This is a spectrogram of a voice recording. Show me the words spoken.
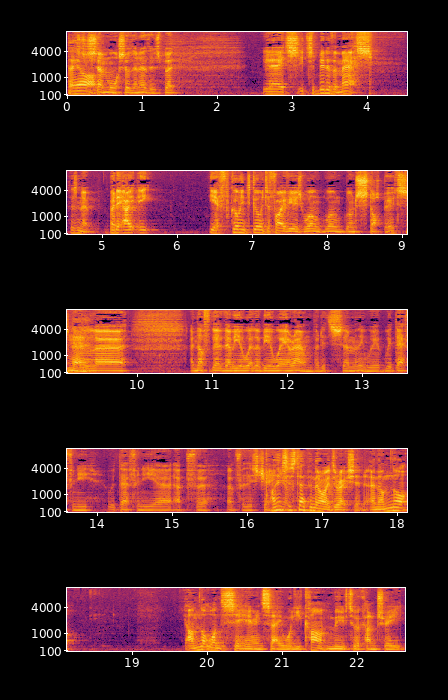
They It's are. just some more so than others, but yeah, it's it's a bit of a mess, isn't it? But it, I, it, yeah, going to go into five years won't won't won't stop it. No. It'll, uh, enough there, there'll be a way, there'll be a way around, but it's um, I think we're we're definitely we're definitely uh, up for up for this change. I think it's a step in the right direction, and I'm not. I'm not one to sit here and say, well, you can't move to a country,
